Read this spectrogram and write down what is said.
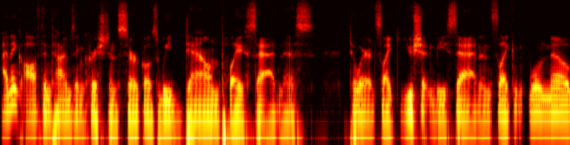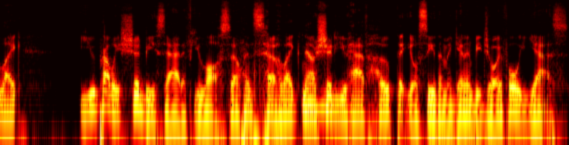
i think oftentimes in christian circles we downplay sadness to where it's like you shouldn't be sad. And it's like well no like you probably should be sad if you lost so and so. Like now mm-hmm. should you have hope that you'll see them again and be joyful? Yes.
